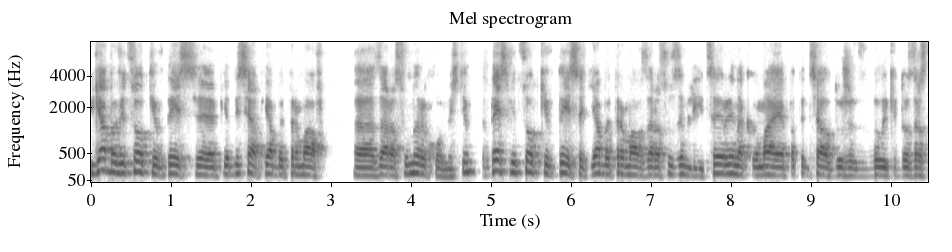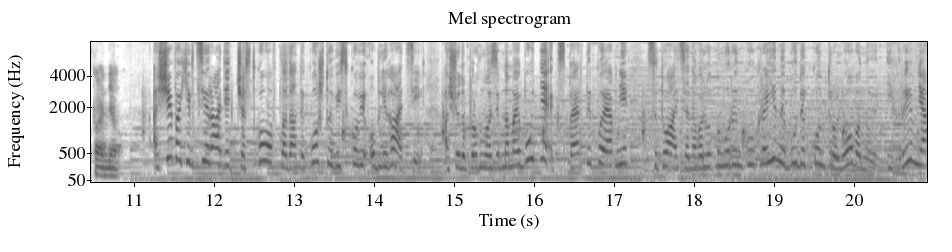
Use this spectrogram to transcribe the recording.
я би відсотків десь е, 50 я би тримав е, зараз у нерухомості. Десь відсотків 10 я би тримав зараз у землі. Цей ринок має потенціал дуже великий до зростання А ще фахівці радять частково вкладати кошти у військові облігації. А щодо прогнозів на майбутнє, експерти певні, ситуація на валютному ринку України буде контрольованою, і гривня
